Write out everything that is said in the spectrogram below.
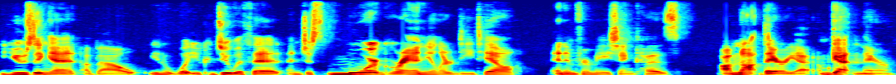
using it, about, you know, what you can do with it and just more granular detail and information because I'm not there yet. I'm getting there,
